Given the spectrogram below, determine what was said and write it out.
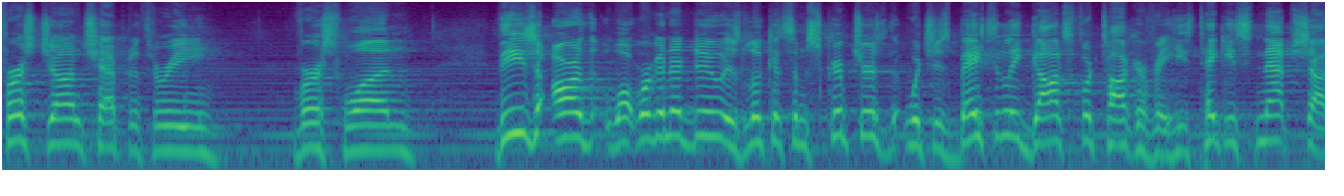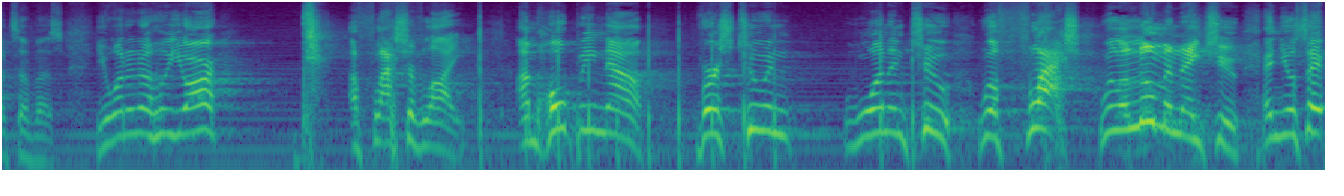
1 John chapter 3 verse 1. These are the, what we're going to do is look at some scriptures which is basically God's photography. He's taking snapshots of us. You want to know who you are? A flash of light. I'm hoping now verse 2 and 1 and 2 will flash, will illuminate you and you'll say,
